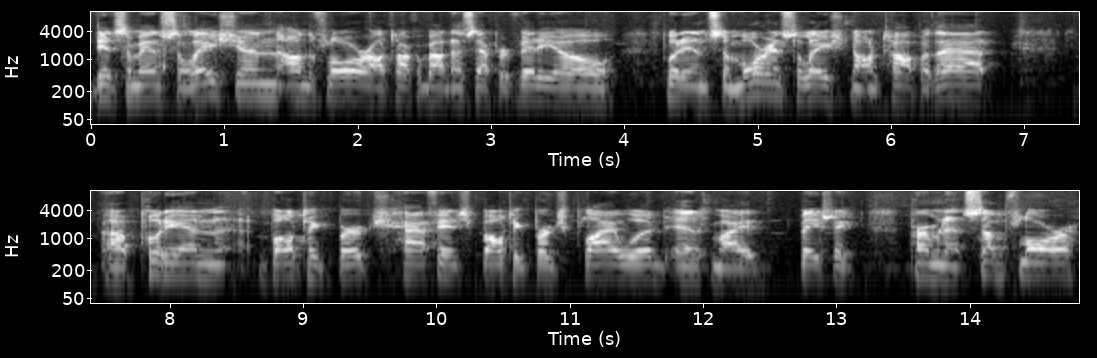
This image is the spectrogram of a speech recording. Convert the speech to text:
Did some installation on the floor I'll talk about in a separate video. Put in some more installation on top of that. uh, put in Baltic birch, half inch Baltic birch plywood as my basic permanent subfloor.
